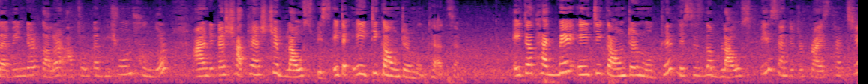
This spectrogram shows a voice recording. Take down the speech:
ল্যাভেন্ডার কালার, আঁচলটা ভীষণ সুন্দর অ্যান্ড এটার সাথে আসছে ব্লাউজ পিস এটা এইটি কাউন্টের মধ্যে আছে। এটা থাকবে এইটি কাউন্টের মধ্যে। This is the blouse piece and এটার প্রাইস থাকছে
